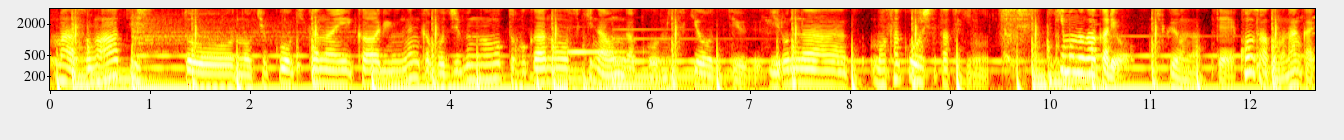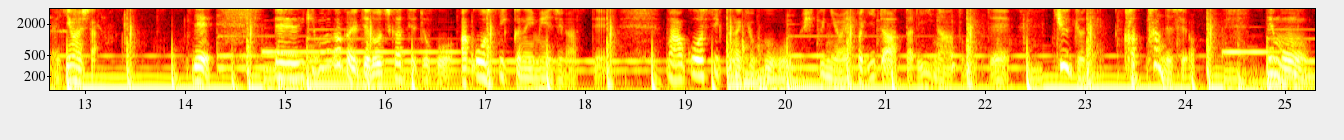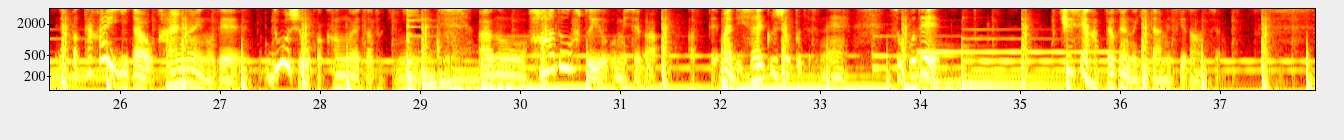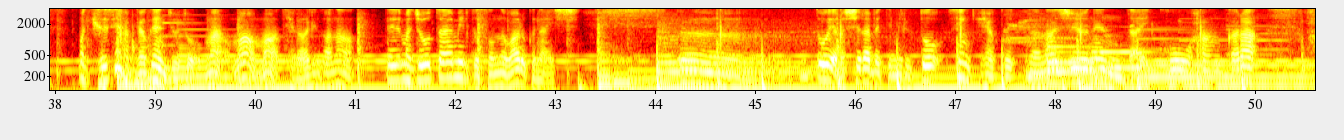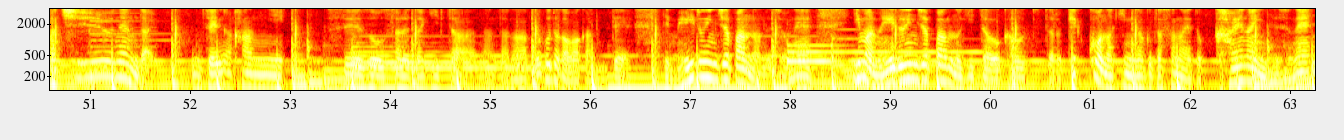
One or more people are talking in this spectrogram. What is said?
まあそのアーティストの曲を聴かない代わりに何かこう自分のもっと他の好きな音楽を見つけようっていういろんな模索をしてた時に生き物係を聴くようになってコンサートも何回か行きました？で、えー、着物係ってどっちかっていうとこうアコースティックなイメージがあって、まあ、アコースティックな曲を弾くにはやっぱギターあったらいいなと思って急遽ね買ったんですよ。でもやっぱ高いギターを買えないのでどうしようか考えた時にあのハードオフというお店があってまあリサイクルショップですね。そこで9800円のギター見つけたんですよ。まあ、9800円というと、まあまあまあ手軽かな。で、まあ、状態を見るとそんな悪くないし、うーん、どうやら調べてみると、1970年代後半から80年代前半に製造されたギターなんだなということが分かってでメイドインジャパンなんですよね。今メイドインジャパンのギターを買うって言ったら結構な金額出さないと買えないんですよね、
